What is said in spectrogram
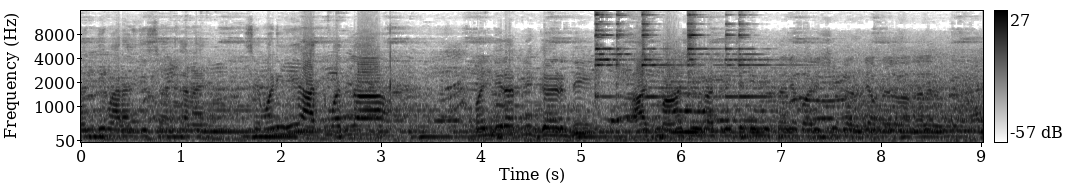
नंदी महाराज दिसतात का नाही? सेम. आणि हे आतमधला मंदिरातली गर्दी आज महाशिवरात्रीच्या निमित्ताने बरीचशी गर्दी आपल्याला बघायला भेटते.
